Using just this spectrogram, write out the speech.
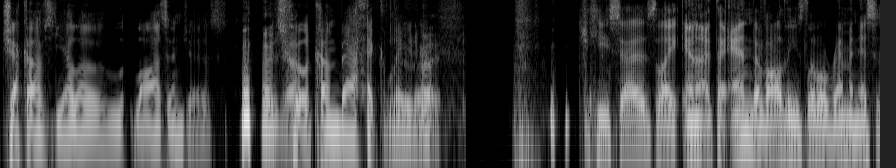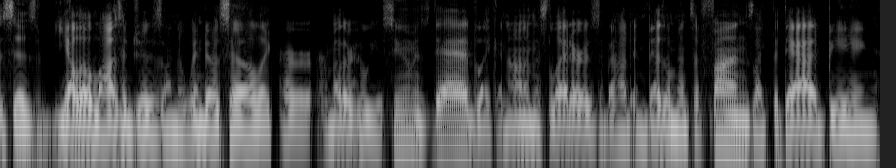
Chekhov's yellow lozenges, which will come back later. right. he says like and at the end of all these little reminiscences yellow lozenges on the windowsill like her her mother who we assume is dead like anonymous letters about embezzlements of funds like the dad being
